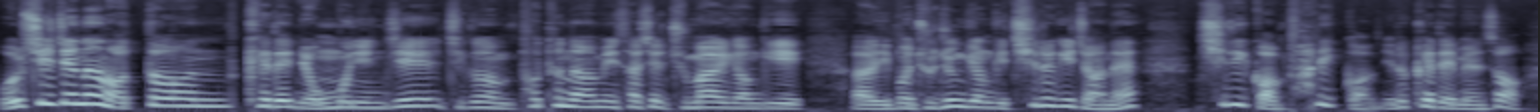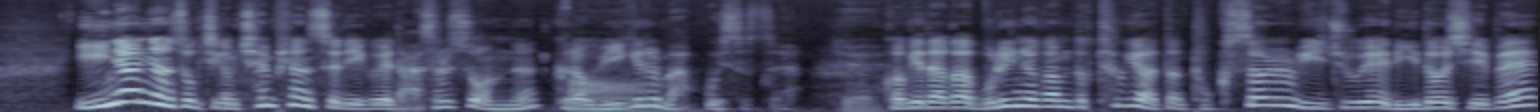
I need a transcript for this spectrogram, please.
올 시즌은 어떻게 된 영문인지 지금 토트넘이 사실 주말 경기 아, 이번 주중 경기 치르기 전에 7위권, 8위 권 이렇게 되면서 2년 연속 지금 챔피언스 리그에 나설 수 없는 그런 어. 위기를 맞고 있었어요. 예. 거기다가 무리뉴 감독 특유의 어떤 독설 위주의 리더십에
